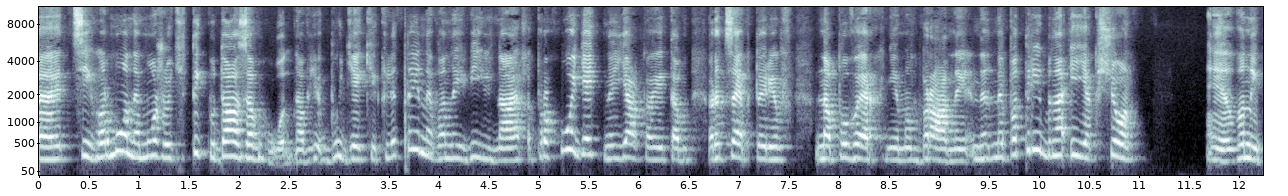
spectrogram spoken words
е, ці гормони можуть йти куди завгодно, в будь-які клітини, вони вільно проходять, ніякої там рецепторів на поверхні мембрани не, не потрібно, і якщо е, вони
